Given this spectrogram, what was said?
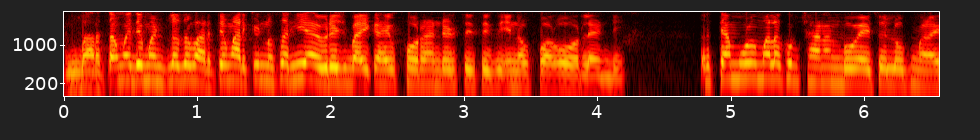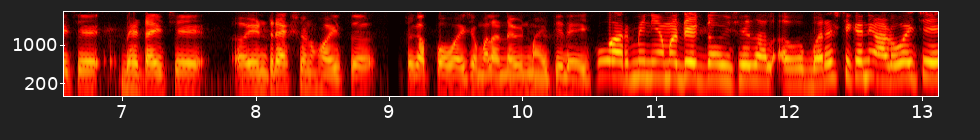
भारतामध्ये म्हटलं तर भारतीय मार्केटनुसार ही ॲव्हरेज बाईक आहे four hundred CC enough for overlanding तर त्यामुळे मला खूप छान अनुभव यायचे लोक मिळायचे भेटायचे इंटरॅक्शन व्हायचं गप्पा व्हायचे मला नवीन माहिती द्यायची. हो आर्मेनियामध्ये एकदा विषय झाला बऱ्याच ठिकाणी अडवायचे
